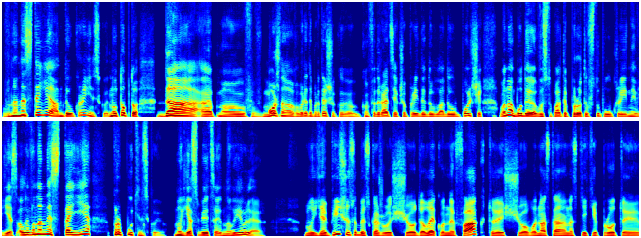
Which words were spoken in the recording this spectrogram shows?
вона не стає антиукраїнською. Ну тобто, да, е, можна говорити про те, що конфедерація, якщо прийде до влади у Польщі, вона буде виступати проти вступу України в ЄС, але вона не стає пропутінською. Ну я собі це не уявляю. Ну, я більше собі скажу, що далеко не факт, е, що вона стане настільки проти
